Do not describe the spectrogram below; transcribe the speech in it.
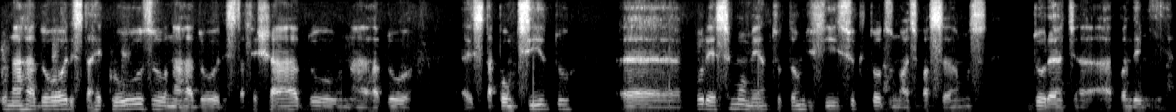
o narrador está recluso, o narrador está fechado, o narrador eh, está contido é, por esse momento tão difícil que todos nós passamos durante a, a pandemia.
